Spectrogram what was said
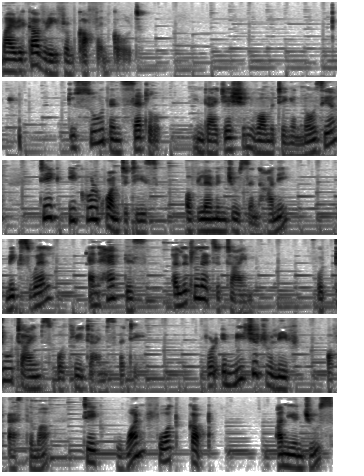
my recovery from cough and cold. To soothe and settle indigestion, vomiting, and nausea, take equal quantities of lemon juice and honey, mix well, and have this a little at a time for two times or three times a day. For immediate relief of asthma, take one fourth cup onion juice,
